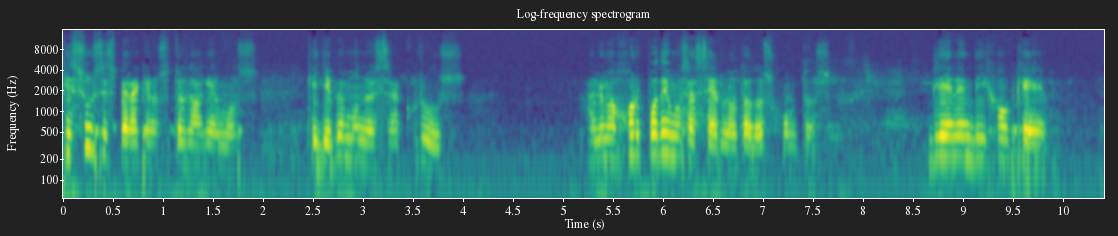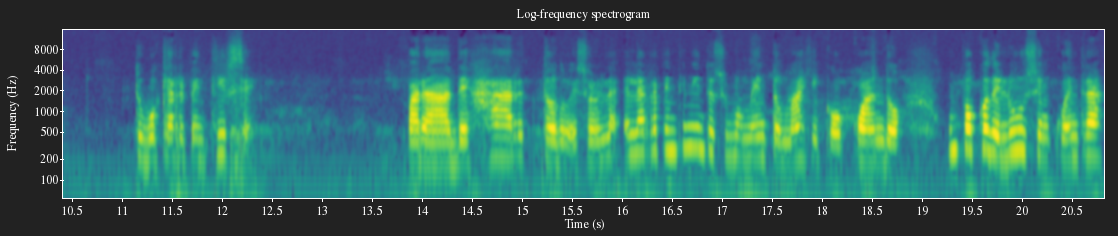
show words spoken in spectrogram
Jesús espera que nosotros lo hagamos, que llevemos nuestra cruz. A lo mejor podemos hacerlo todos juntos. Glennon dijo que tuvo que arrepentirse para dejar todo eso. El, arrepentimiento es un momento mágico cuando un poco de luz encuentra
